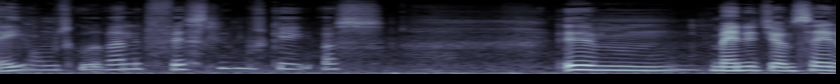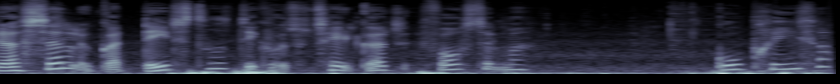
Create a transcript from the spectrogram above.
dag, hvor man skulle ud og være lidt festlig måske også. Øhm, manageren sagde det også selv, et godt datested, det kunne jeg totalt godt forestille mig. Gode priser.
